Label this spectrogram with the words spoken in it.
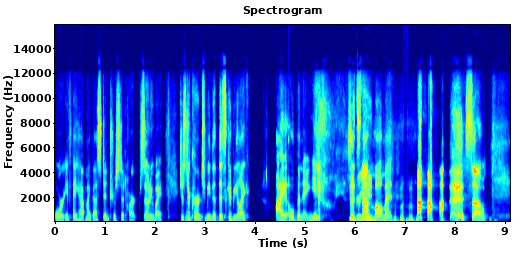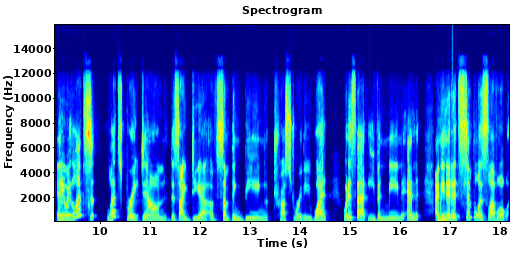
or if they have my best interest at heart. So anyway just occurred to me that this could be like eye-opening you know? It's that moment. So anyway let's let's break down this idea of something being trustworthy. What what does that even mean? And i mean at its simplest level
